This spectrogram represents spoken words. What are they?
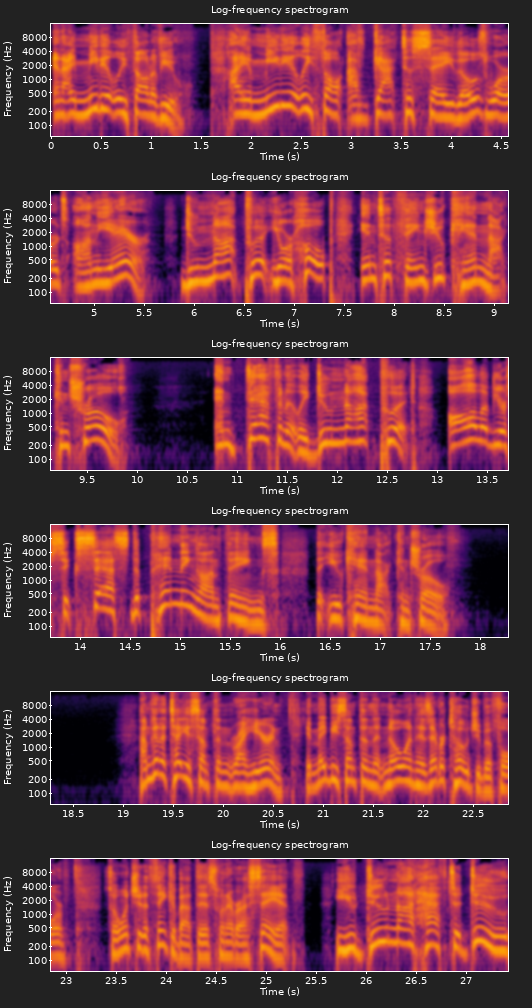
and I immediately thought of you. I immediately thought, I've got to say those words on the air. Do not put your hope into things you cannot control. And definitely do not put all of your success depending on things that you cannot control. I'm going to tell you something right here, and it may be something that no one has ever told you before. So I want you to think about this whenever I say it. You do not have to do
